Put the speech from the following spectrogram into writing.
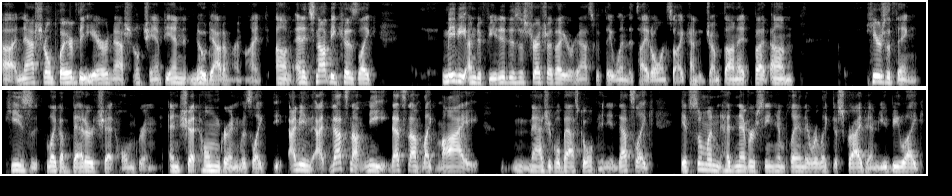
uh, national player of the year, national champion, no doubt in my mind. Um, and it's not because like maybe undefeated is a stretch. I thought you were going to ask if they win the title, and so I kind of jumped on it. But um, here's the thing: he's like a better Chet Holmgren, and Chet Holmgren was like, I mean, that's not me. That's not like my magical basketball opinion. That's like if someone had never seen him play and they were like describe him, you'd be like,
